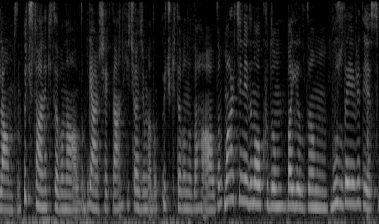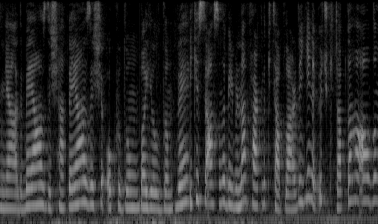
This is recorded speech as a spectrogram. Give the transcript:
London. 3 tane kitabını aldım. Gerçekten hiç acımadım. 3 kitabını daha aldım. Martin Eden'ı okudum, bayıldım. Buz Devri diyesim geldi. Beyaz Diş. Ha. Beyaz Diş'i okudum, bayıldım. Ve ikisi aslında birbirinden farklı kitaplardı. Yine 3 kitap daha aldım.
